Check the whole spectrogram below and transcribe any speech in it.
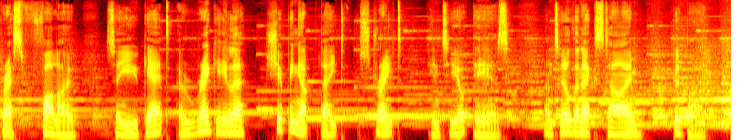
press follow so you get a regular shipping update straight into your ears. Until the next time, goodbye.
